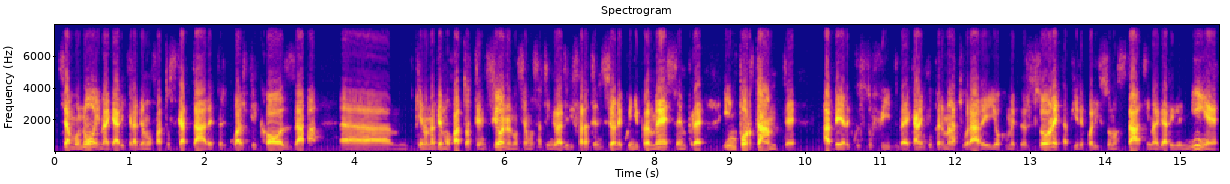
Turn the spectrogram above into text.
siamo noi magari che l'abbiamo fatto scattare per qualche cosa Uh, che non abbiamo fatto attenzione, non siamo stati in grado di fare attenzione, quindi per me è sempre importante avere questo feedback anche per maturare io come persona e capire quali sono stati magari le mie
